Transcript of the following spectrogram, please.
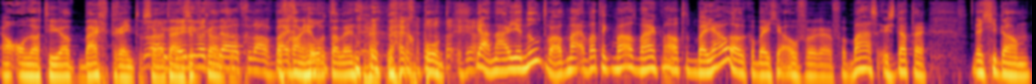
Ja, omdat hij had bijgetraind of zo ik weet niet wat hij daar had gedaan. Of gewoon heel veel talent heeft bijgepompt. ja. Ja. nou, je noemt wat. Maar wat ik, waar ik me altijd bij jou ook een beetje over uh, verbaas... is dat, er, dat je dan...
